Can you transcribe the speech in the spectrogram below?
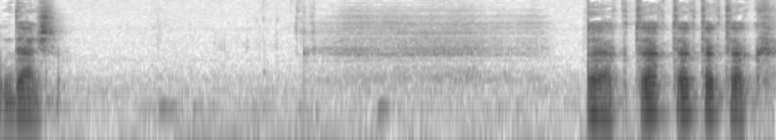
Дальше. Так, так, так, так, так.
